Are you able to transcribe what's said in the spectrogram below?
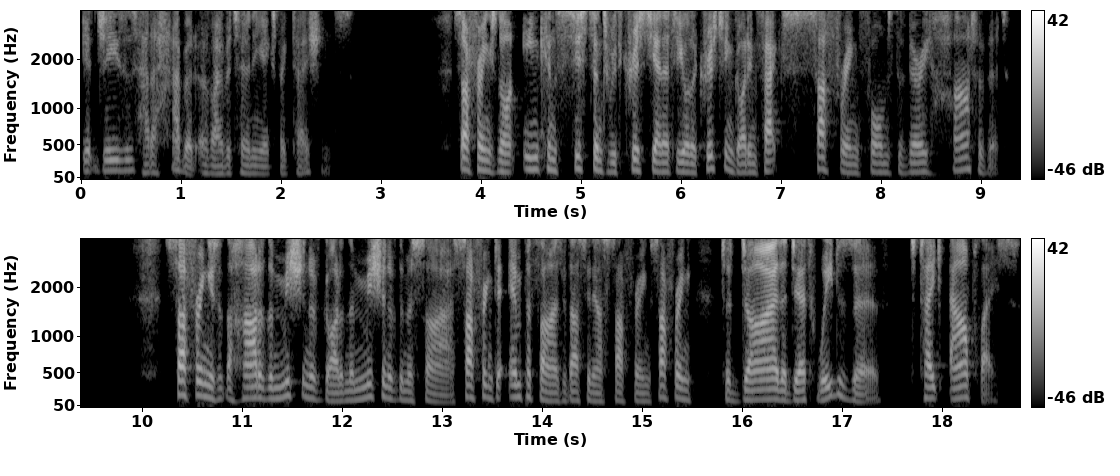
Yet Jesus had a habit of overturning expectations. Suffering is not inconsistent with Christianity or the Christian God. In fact, suffering forms the very heart of it. Suffering is at the heart of the mission of God and the mission of the Messiah. Suffering to empathize with us in our suffering, suffering to die the death we deserve, to take our place.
